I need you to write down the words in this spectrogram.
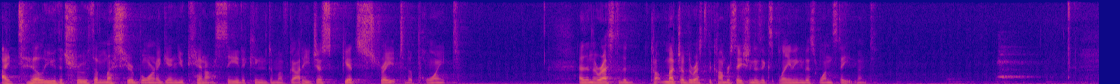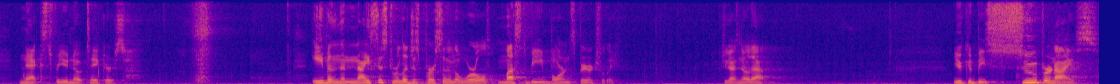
I tell you the truth, unless you're born again, you cannot see the kingdom of God. He just gets straight to the point. And then the rest of the, much of the rest of the conversation is explaining this one statement. Next, for you note takers, even the nicest religious person in the world must be born spiritually. You guys know that? You could be super nice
